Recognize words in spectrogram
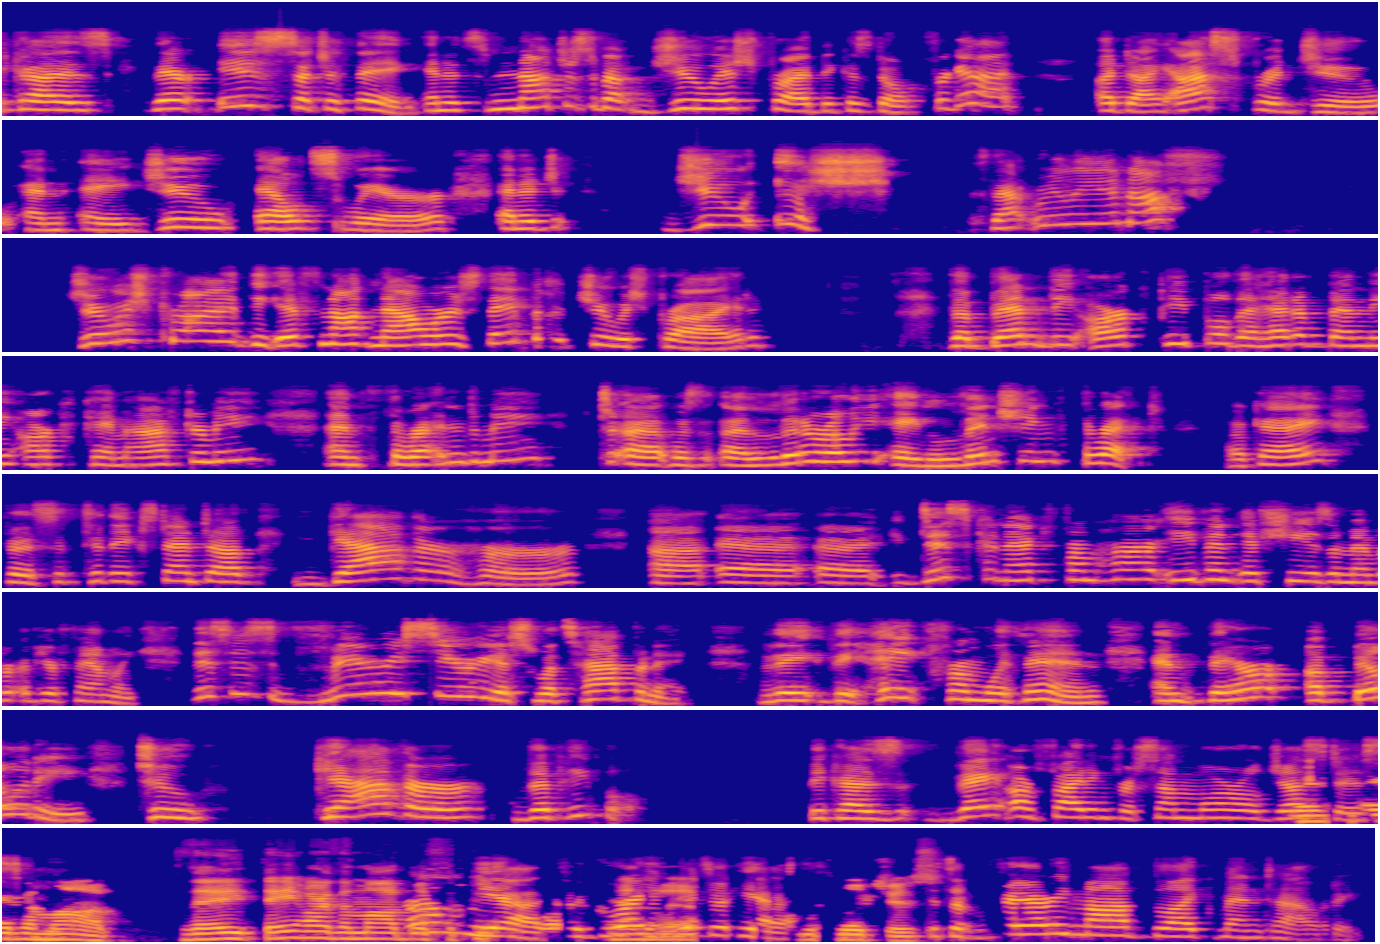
because there is such a thing. And it's not just about Jewish pride, because don't forget, a diaspora Jew and a Jew elsewhere and a Jewish. Is that really enough? Jewish pride, the if not nowers, they've got Jewish pride. The Bend the Arc people, the head of Bend the Arc came after me and threatened me. To, uh, was uh, literally a lynching threat okay? To, to the extent of gather her uh, uh, uh, disconnect from her even if she is a member of your family. This is very serious what's happening. The the hate from within and their ability to gather the people because they are fighting for some moral justice. they're the mob. They they are the mob. Oh, yeah it's a great it's a, yes. It's a very mob like mentality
